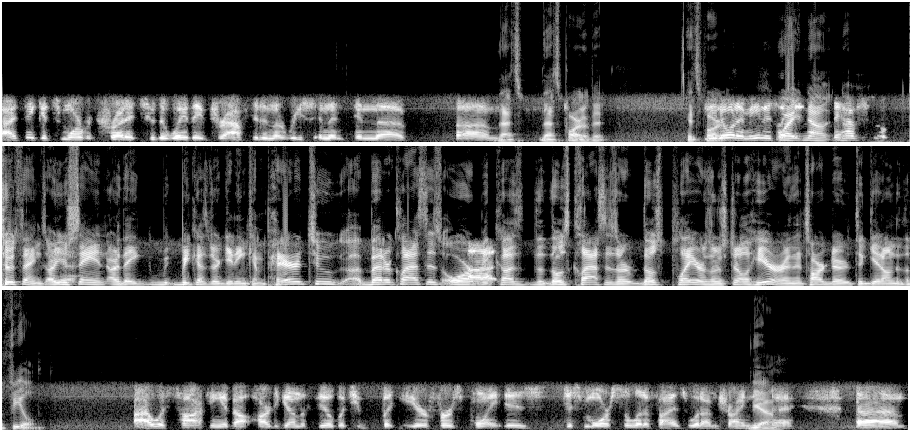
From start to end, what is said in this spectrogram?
I think it's more of a credit to the way they've drafted in the recent in the in the. Um, That's that's part of it. It's you part. know what I mean? It's like Wait, they, now- they have so, Two things. Are you saying are they because they're getting compared to uh, better classes, or Uh, because th those classes are those players are still here and it's hard to, to get onto the field? I was talking about hard to get on the field, but you but your first point is just more solidifies what I'm trying to Yeah. say. Um,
